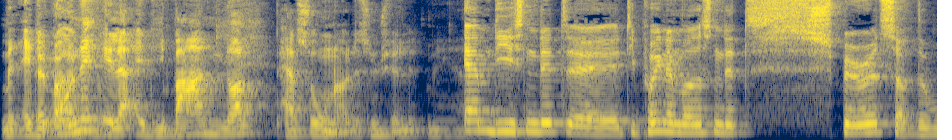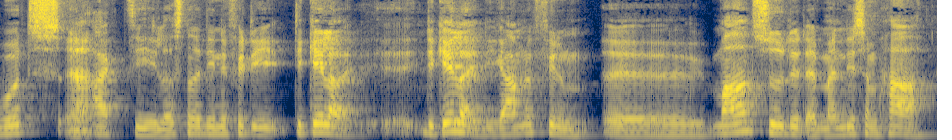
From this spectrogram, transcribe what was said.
men er de Det bare- onde, eller er de bare non-personer? Det synes jeg er lidt mere... Jamen, de er sådan lidt, øh, de er på en eller anden måde sådan lidt spirits of the woods-agtige, ja. eller sådan noget lignende, fordi det gælder, øh, det gælder i de gamle film øh, meget tydeligt, at man ligesom har,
